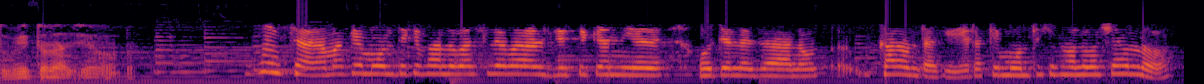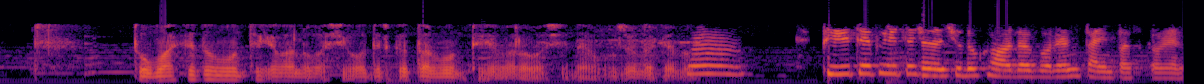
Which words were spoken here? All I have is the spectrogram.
তুমি তো রাজি হও না। হুম স্যার আমাকে মন থেকে ভালোবাসলে আবার জেসিকা নিয়ে হোটেলে যান কারণটা কি? এটা কি মন থেকে ভালোবাসা হলো? তোমাকে তো মন থেকে ভালোবাসি ওদেরকে তো আর মন থেকে ভালোবাসি না বুঝো না কেন? ফ্রিতে ফ্রিতে শুধু খাওয়া দাওয়া করেন টাইম পাস করেন।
